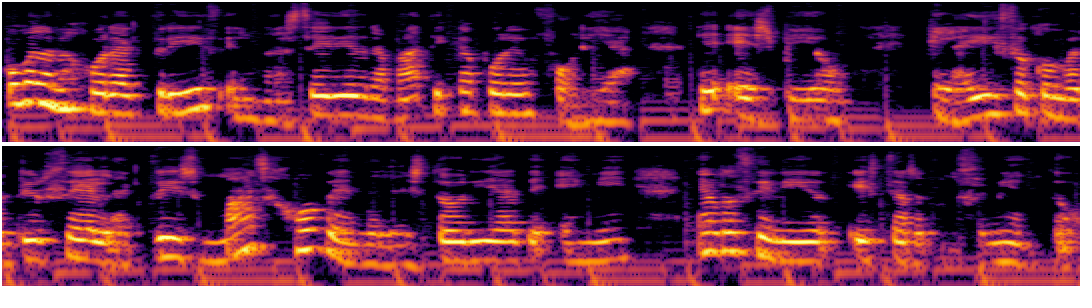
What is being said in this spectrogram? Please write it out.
como la mejor actriz en una serie dramática por Euphoria de HBO, que la hizo convertirse en la actriz más joven de la historia de Emmy en recibir este reconocimiento.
